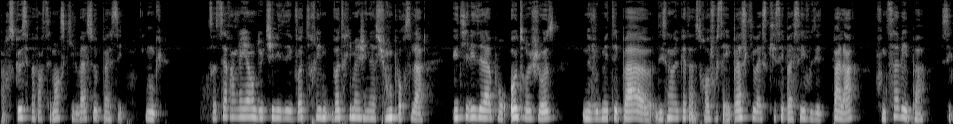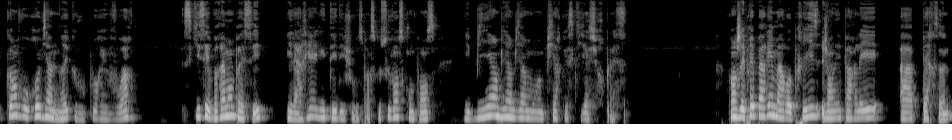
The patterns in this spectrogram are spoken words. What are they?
parce que c'est pas forcément ce qu'il va se passer. Donc, ça sert à rien d'utiliser votre, imagination pour cela. Utilisez-la pour autre chose. Ne vous mettez pas euh, des scénarios catastrophes, vous savez pas ce qui va, ce qui s'est passé, vous n'êtes pas là vous ne savez pas, c'est quand vous reviendrez que vous pourrez voir ce qui s'est vraiment passé et la réalité des choses, parce que souvent ce qu'on pense est bien bien bien moins pire que ce qu'il y a sur place. Quand j'ai préparé ma reprise, j'en ai parlé à personne,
